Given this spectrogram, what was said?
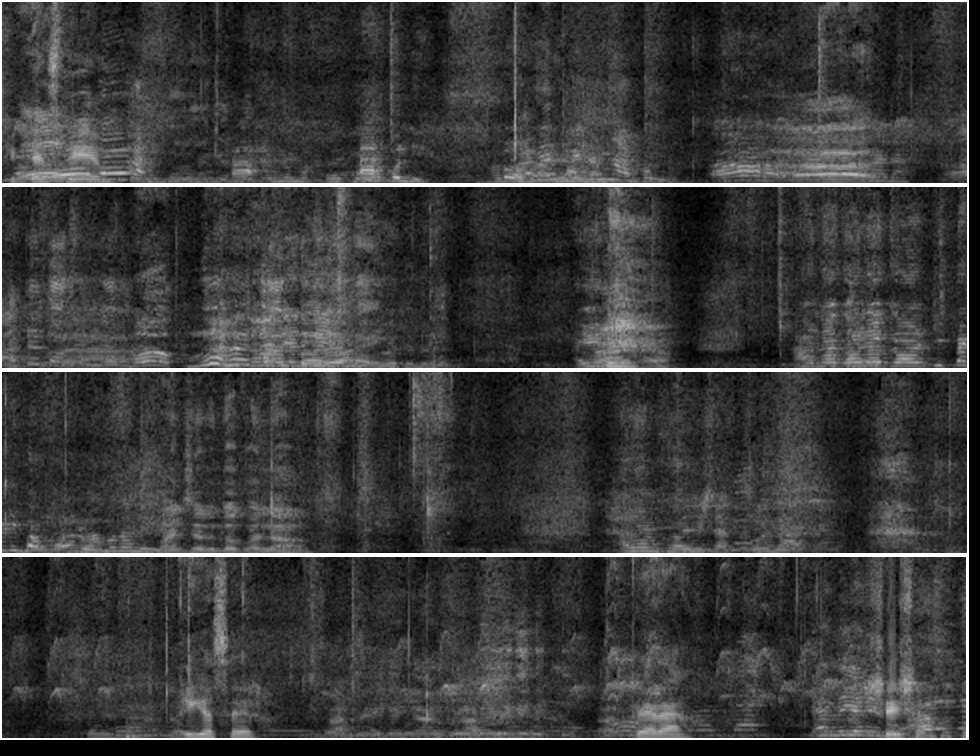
ঠিক আছে। মানুষের তো কইলাম ঠিক আছে। প্যারা সেই সাথে।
